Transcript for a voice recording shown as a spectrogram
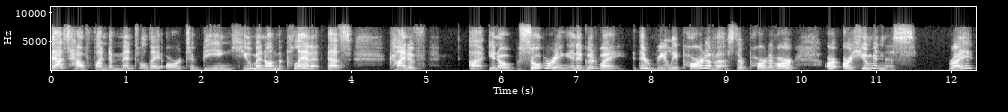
that's how fundamental they are to being human on the planet. That's kind of, uh, you know, sobering in a good way. They're really part of us. They're part of our our, our humanness, right?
